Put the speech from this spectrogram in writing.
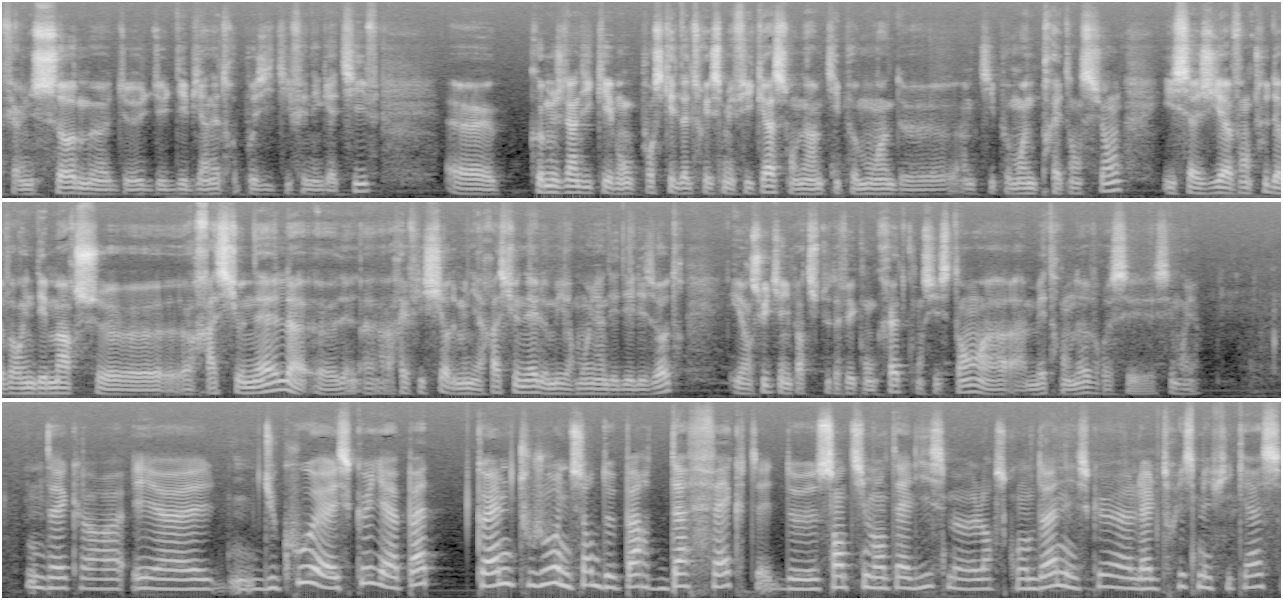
faire une somme de, des bien-être positifs et négatifs. Euh, comme je l'indiquais, bon, pour ce qui est de l'altruisme efficace, on a un petit peu moins de, un petit peu moins de prétention. Il s'agit avant tout d'avoir une démarche euh, rationnelle, euh, à réfléchir de manière rationnelle au meilleur moyen d'aider les autres. Et ensuite, il y a une partie tout à fait concrète consistant à, mettre en œuvre ces, moyens. D'accord. Et euh, du coup, est-ce qu'il n'y a pas quand même toujours une sorte de part d'affect, de sentimentalisme lorsqu'on donne? Est-ce que l'altruisme efficace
